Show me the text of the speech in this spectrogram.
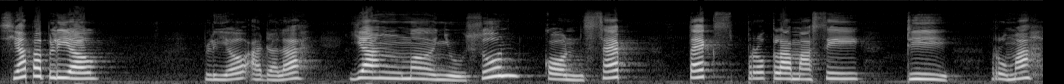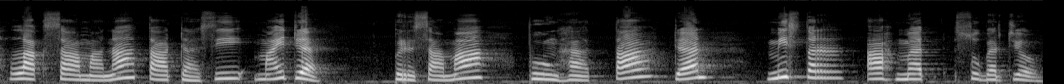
Siapa beliau? Beliau adalah yang menyusun konsep teks proklamasi di rumah Laksamana Tadasi Maida bersama Bung Hatta Hatta dan Mr. Ahmad Subarjo.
